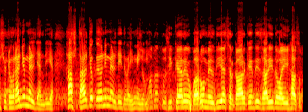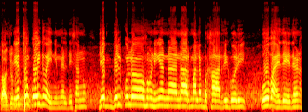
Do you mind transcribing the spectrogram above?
ਸਟੋਰਾਂ 'ਚੋਂ ਮਿਲ ਜਾਂਦੀ ਆ। ਹਸਪਤਾਲ 'ਚੋਂ ਕਿਉਂ ਨਹੀਂ ਮਿਲਦੀ ਦਵਾਈ ਮਹਿੰਗੀ? ਮਾਤਾ ਤੁਸੀਂ ਕਹਿ ਰਹੇ ਹੋ ਬਾਹਰੋਂ ਮਿਲਦੀ ਹੈ ਸਰਕਾਰ ਕਹਿੰਦੀ ਸਾਰੀ ਦਵਾਈ ਹਸਪਤਾਲ ਚੋਂ ਇੱਥੋਂ ਕੋਈ ਦਵਾਈ ਨਹੀਂ ਮਿਲਦੀ ਸਾਨੂੰ। ਜੇ ਬਿਲਕੁਲ ਹੋਣੀ ਆ ਨਾਰਮਲ ਬੁਖਾਰ ਦੀ ਗੋਲੀ ਉਹ ਭਾਵੇਂ ਦੇ ਦੇਣ।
